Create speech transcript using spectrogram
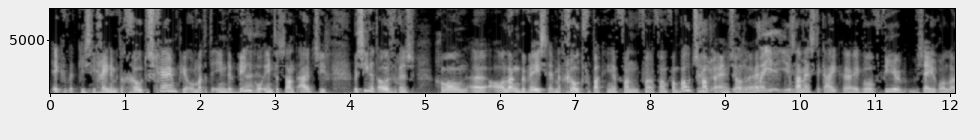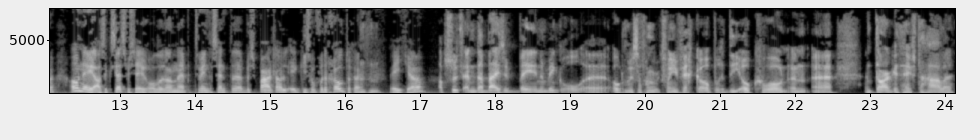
Ik kies diegene met een grote schermpje. Omdat het er in de winkel interessant uitziet. We zien het overigens gewoon eh, al lang bewezen... met grote verpakkingen van, van, van, van boodschappen Tuurlijk, en zo. Hè? Maar je- je Er staan mensen te kijken. Ik wil vier wc-rollen. Oh nee, als ik zes wc-rollen... dan heb ik 20 cent eh, bespaard. Oh, ik kies wel voor de grotere. Mhm. Weet je? Absoluut. En daarbij ben je in een winkel eh, ook nog eens afhankelijk van je verkoper, die ook gewoon een, eh, een target heeft te halen.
